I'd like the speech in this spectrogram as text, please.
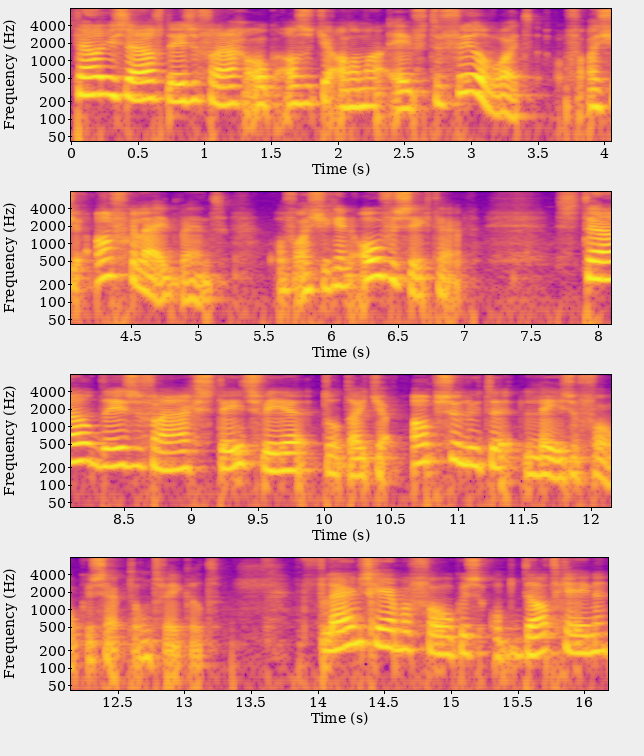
Stel jezelf deze vraag ook als het je allemaal even te veel wordt, of als je afgeleid bent, of als je geen overzicht hebt. Stel deze vraag steeds weer totdat je absolute laserfocus hebt ontwikkeld. focus op datgene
